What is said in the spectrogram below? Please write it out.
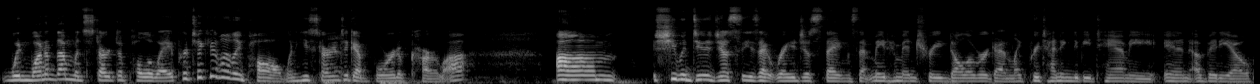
when one of them would start to pull away, particularly Paul, when he started to get bored of Karla, um, she would do just these outrageous things that made him intrigued all over again, like pretending to be Tammy in a video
